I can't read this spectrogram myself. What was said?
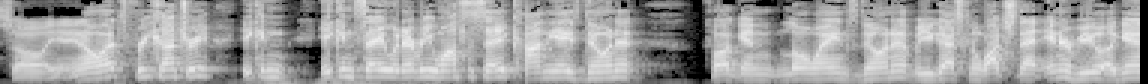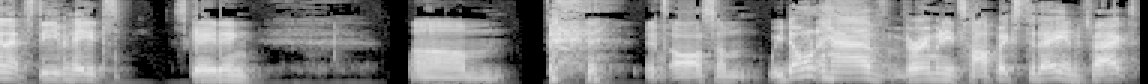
So you know? It's free country. He can he can say whatever he wants to say. Kanye's doing it. Fucking Lil Wayne's doing it. But you guys can watch that interview again at Steve Hates Skating. Um, it's awesome. We don't have very many topics today. In fact,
